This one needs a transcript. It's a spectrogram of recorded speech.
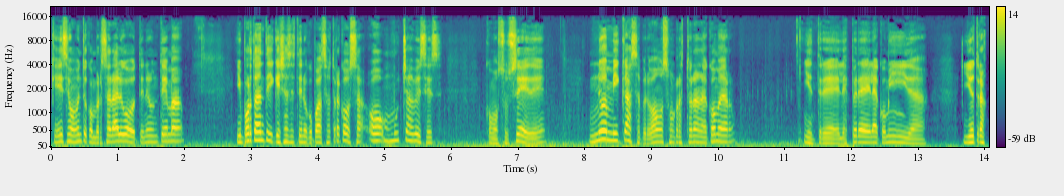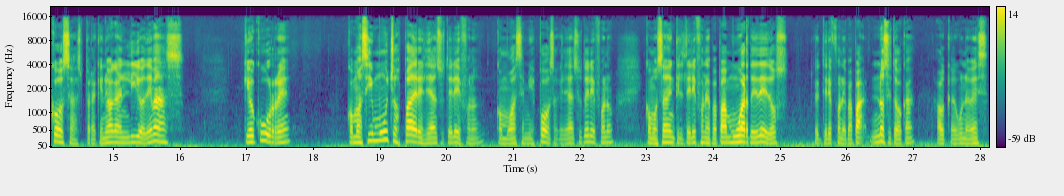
que en ese momento conversar algo o tener un tema importante y que ya se estén ocupadas en otra cosa. O muchas veces, como sucede, no en mi casa, pero vamos a un restaurante a comer y entre la espera de la comida y otras cosas para que no hagan lío de más, ¿qué ocurre? Como así muchos padres le dan su teléfono, como hace mi esposa que le da su teléfono, como saben que el teléfono de papá muerde dedos, el teléfono de papá no se toca, aunque alguna vez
